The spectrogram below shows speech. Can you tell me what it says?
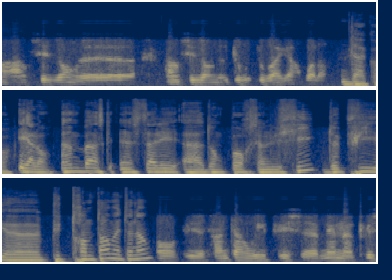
en saison, euh, en saison d'ou- d'ouragan, voilà. D'accord. Et alors, un Basque installé à donc Port-Saint-Lucie depuis euh, plus de 30 ans maintenant? Oh, plus de 30 ans, oui, plus, euh, même plus,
